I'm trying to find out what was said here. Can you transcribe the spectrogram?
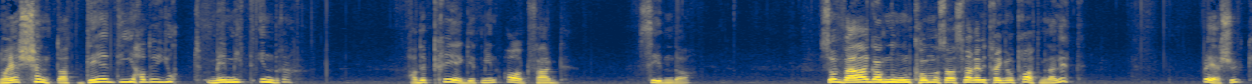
når jeg skjønte at det de hadde gjort med mitt indre, hadde preget min atferd siden da. Så hver gang noen kom og sa 'Sverre, vi trenger å prate med deg litt', ble jeg sjuk.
